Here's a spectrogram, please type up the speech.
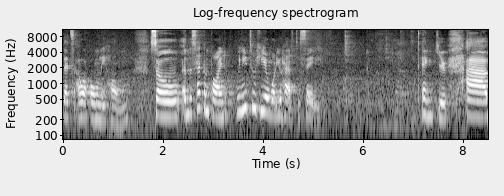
that's our only home. So, and the second point, we need to hear what you have to say. Thank you. Um,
